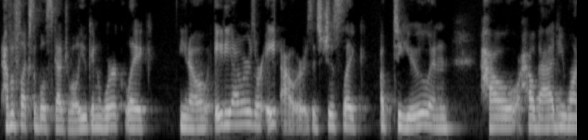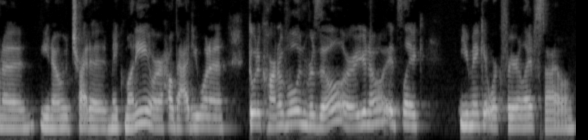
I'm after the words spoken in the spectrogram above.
have a flexible schedule. You can work like you know 80 hours or 8 hours it's just like up to you and how how bad you want to you know try to make money or how bad you want to go to carnival in Brazil or you know it's like you make it work for your lifestyle.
